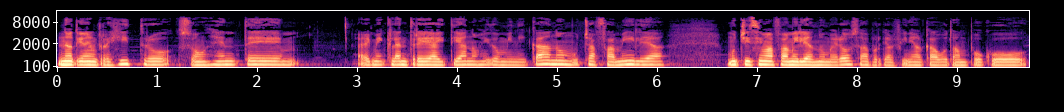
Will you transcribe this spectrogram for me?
no tienen registro, son gente, hay mezcla entre haitianos y dominicanos, muchas familias, muchísimas familias numerosas, porque al fin y al cabo tampoco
